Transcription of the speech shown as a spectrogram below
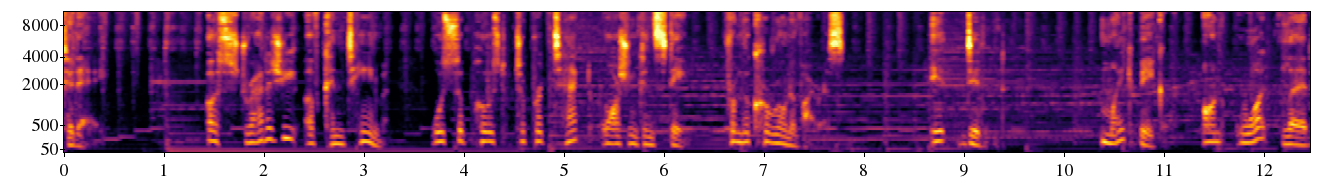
Today, a strategy of containment was supposed to protect Washington state from the coronavirus. It didn't. Mike Baker on what led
